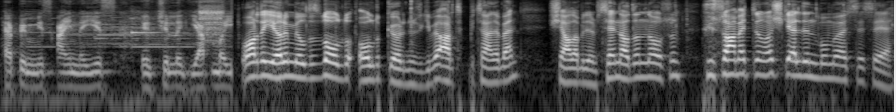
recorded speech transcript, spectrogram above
Hepimiz aynıyız. Irkçılık yapmayın. Bu arada yarım yıldızlı oldu, olduk gördüğünüz gibi. Artık bir tane ben şey alabilirim. Senin adın ne olsun? Hüsamettin hoş geldin bu müesseseye.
